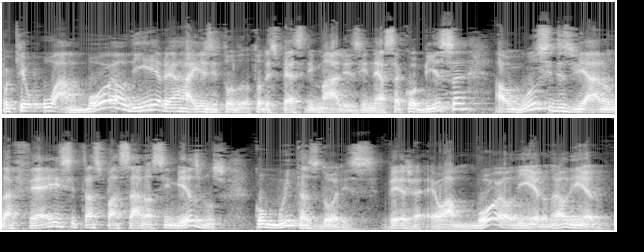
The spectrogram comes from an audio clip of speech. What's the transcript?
Porque o amor ao dinheiro é a raiz de todo, toda espécie de males, e nessa cobiça alguns se desviaram da fé e se traspassaram a si mesmos com muitas dores. Veja, é o amor ao dinheiro, não é o dinheiro.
